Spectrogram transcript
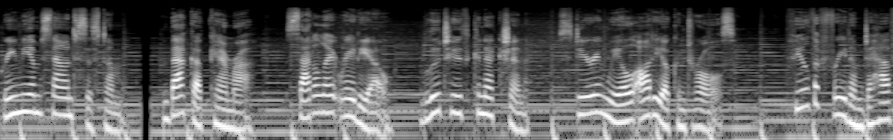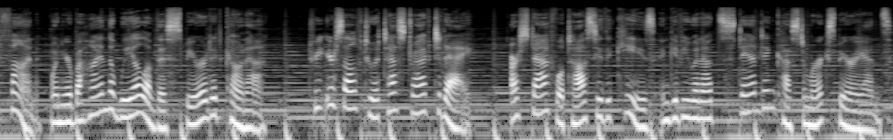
premium sound system, backup camera, satellite radio, Bluetooth connection, steering wheel audio controls. Feel the freedom to have fun when you're behind the wheel of this spirited Kona. Treat yourself to a test drive today. Our staff will toss you the keys and give you an outstanding customer experience.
